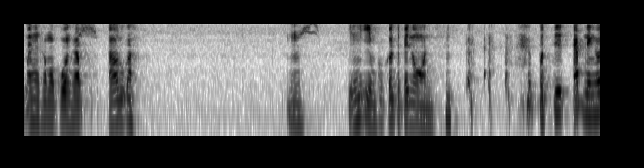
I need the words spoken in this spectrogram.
ไม่ให้เขามากวนครับ เอาลูกอะอืมกินให้อิ่มเขาก็จะไปนอนปกติแป๊บหนึ่งเขา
